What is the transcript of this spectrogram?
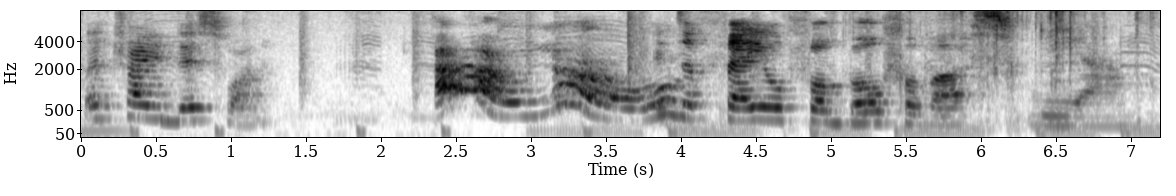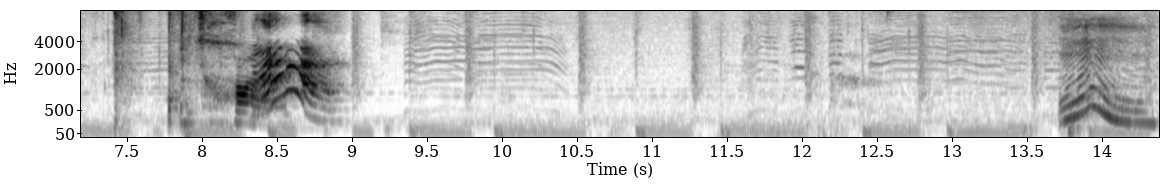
Let's try this one. Oh It's a fail for both of us. Yeah. It's hard. Ah. Mmm.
